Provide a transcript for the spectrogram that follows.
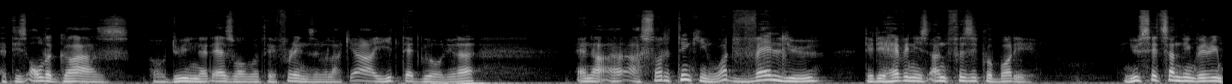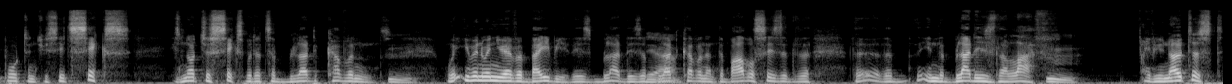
that these older guys are doing that as well with their friends. They were like, Yeah, I hit that girl, you know? And I- I, I started thinking, what value did he have in his own physical body? And you said something very important. You said sex is not just sex, but it's a blood covenant. When, even when you have a baby, there's blood. There's a Yeah. blood covenant. The Bible says that the, the, the in the blood is the life. Have you noticed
